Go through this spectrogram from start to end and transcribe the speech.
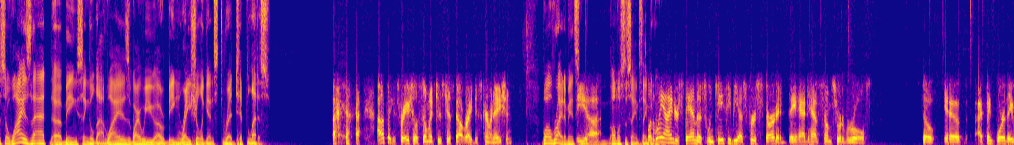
So, why is that uh, being singled out? Why is why are we uh, being racial against red tipped lettuce? I don't think it's racial so much as just outright discrimination. Well, right. I mean, it's The, uh, almost the same thing. Well, the way I understand this, when KCBS first started, they had to have some sort of rules. So uh, I think where they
